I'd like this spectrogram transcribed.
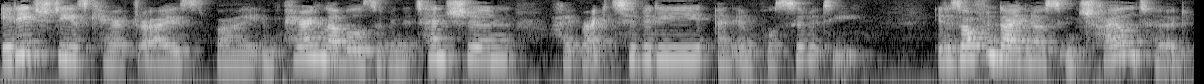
ADHD is characterized by impairing levels of inattention, hyperactivity, and impulsivity. It is often diagnosed in childhood,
